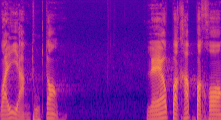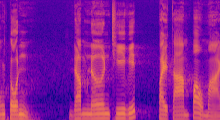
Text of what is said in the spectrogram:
ไว้อย่างถูกต้อง แล้วประคับประคองตนดำเนินชีวิตไปตามเป้าหมาย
